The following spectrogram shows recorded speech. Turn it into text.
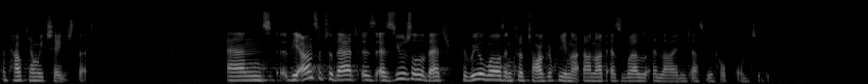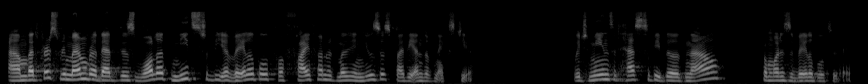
And how can we change that? And the answer to that is, as usual, that the real world and cryptography are not as well aligned as we hope them to be. Um, but first, remember that this wallet needs to be available for 500 million users by the end of next year, which means it has to be built now from what is available today.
